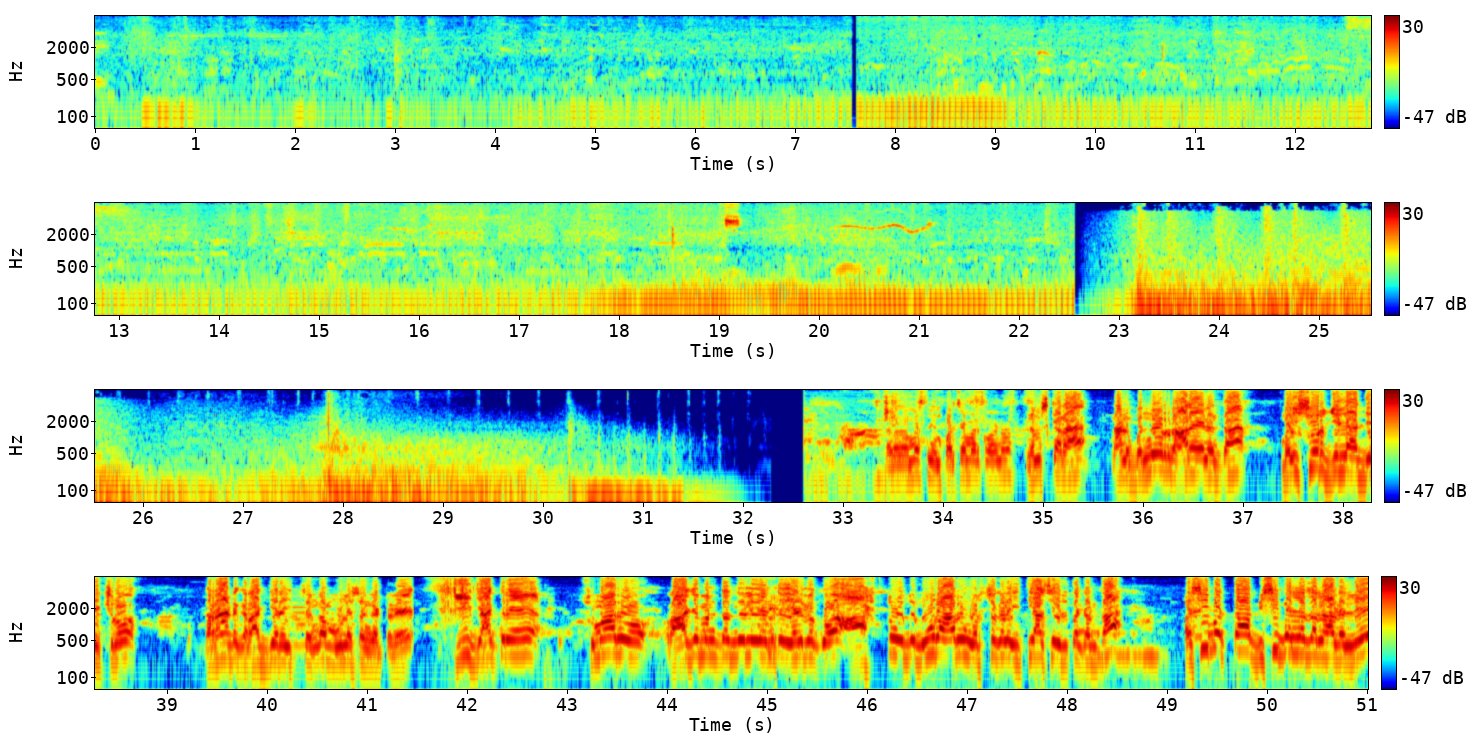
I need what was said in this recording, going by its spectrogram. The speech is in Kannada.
aí. ಅಣ್ಣ, ನಮಸ್ತೆ, ನಿಮ್ ಪರಿಚಯ ಮಾಡ್ಕೊಳ್ಳೋಣ ನಮಸ್ಕಾರ. ನಾನು ಬನ್ನೂರು ನಾರಾಯಣ್ ಅಂತ. ಮೈಸೂರು ಜಿಲ್ಲಾಧ್ಯಕ್ಷರು, ಕರ್ನಾಟಕ ರಾಜ್ಯ ರೈತ ಸಂಘ ಮೂಲ ಸಂಘಟನೆ. ಈ ಜಾತ್ರೆ ಸುಮಾರು ರಾಜಮಂತದಲ್ಲಿ ಅಂತ ಹೇಳ್ಬೇಕು. ಅಷ್ಟು ಒಂದು ನೂರಾರು ವರ್ಷಗಳ ಇತಿಹಾಸ ಇರತಕ್ಕಂತ ಹಸಿಭತ್ತ ಬಿಸಿ ಬೆಲ್ಲದ ನಾಡಲ್ಲಿ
